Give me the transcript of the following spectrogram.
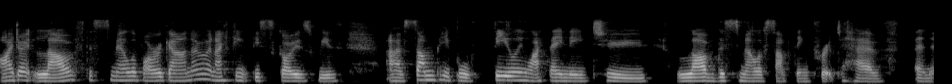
I don't love the smell of oregano, and I think this goes with uh, some people feeling like they need to love the smell of something for it to have an,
